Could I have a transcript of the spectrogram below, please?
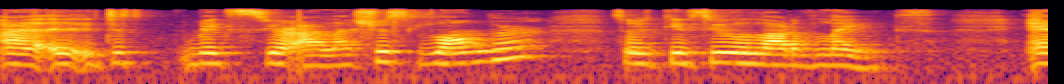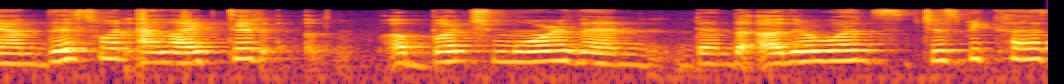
uh, it just makes your eyelashes longer so it gives you a lot of length. And this one I liked it a bunch more than than the other ones just because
